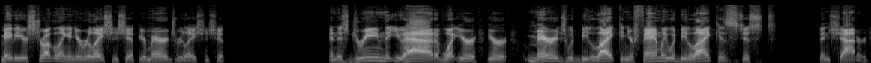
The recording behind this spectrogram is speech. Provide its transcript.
Maybe you're struggling in your relationship your marriage relationship and this dream that you had of what your, your marriage would be like and your family would be like has just been shattered.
